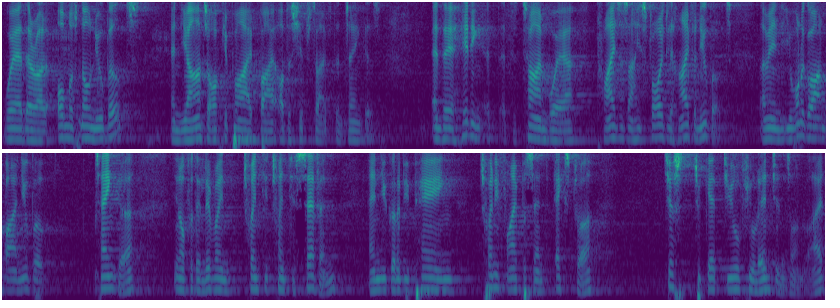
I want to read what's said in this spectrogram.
where there are almost no new builds and yards are occupied by other ship types than tankers. And they're hitting at, at the time where prices are historically high for new boats. I mean, you want to go out and buy a new boat tanker, you know, for delivery in 2027, and you're going to be paying 25% extra just to get dual fuel engines on, right?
